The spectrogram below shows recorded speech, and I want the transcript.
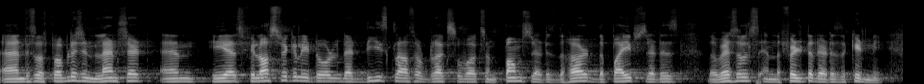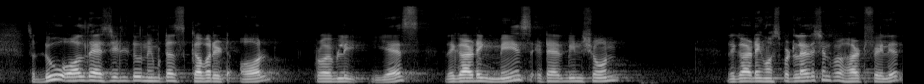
and this was published in Lancet, and he has philosophically told that these class of drugs works on pumps, that is the heart, the pipes, that is the vessels, and the filter, that is the kidney. So do all the SGLT2 inhibitors cover it all? Probably yes. Regarding MACE, it has been shown regarding hospitalization for heart failure,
